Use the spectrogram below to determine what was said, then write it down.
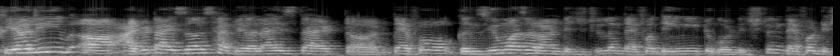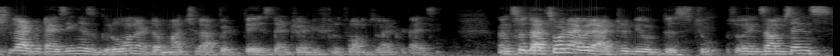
Clearly, uh, advertisers have realized that uh, therefore consumers are on digital and therefore they need to go digital. And therefore, digital advertising has grown at a much rapid pace than traditional forms of advertising. And so that's what I will attribute this to. So, in some sense,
